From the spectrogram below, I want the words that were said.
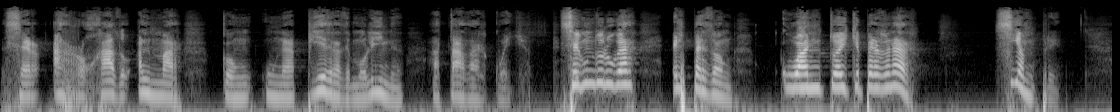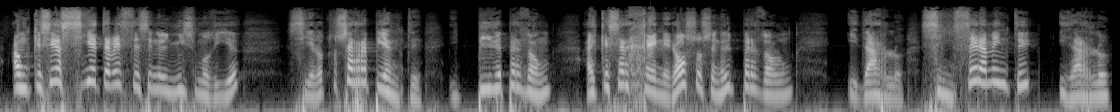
ser arrojado al mar con una piedra de molina atada al cuello. Segundo lugar, el perdón. ¿Cuánto hay que perdonar? Siempre. Aunque sea siete veces en el mismo día, si el otro se arrepiente y pide perdón, hay que ser generosos en el perdón y darlo sinceramente y darlo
